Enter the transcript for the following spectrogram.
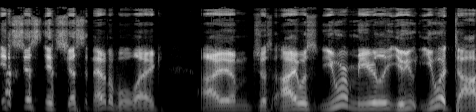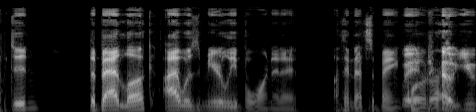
It's just, it's just inevitable. Like I am just, I was. You were merely you. You adopted the bad luck. I was merely born in it. I think that's the bank Wait, quote, no, right? No, you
